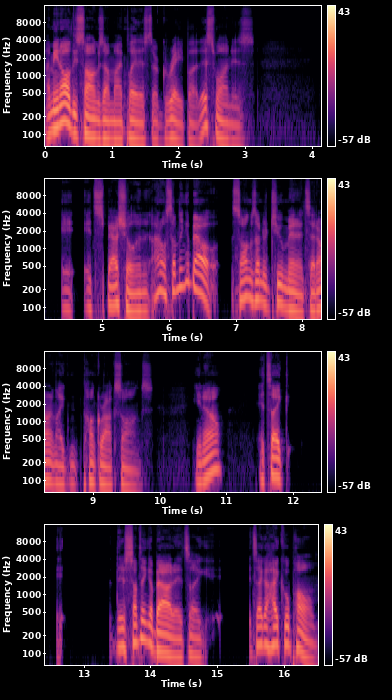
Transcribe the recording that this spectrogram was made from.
I mean, all these songs on my playlist are great, but this one is it it's special, and I don't know something about songs under two minutes that aren't like punk rock songs. You know, it's like it, there's something about it. It's like it's like a haiku poem.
